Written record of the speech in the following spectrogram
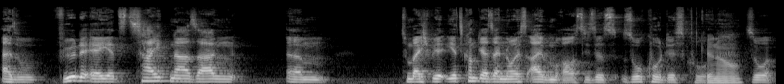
also würde er jetzt zeitnah sagen, ähm, zum Beispiel, jetzt kommt ja sein neues Album raus, dieses Soko Disco. Genau. So.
